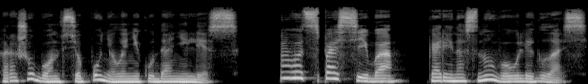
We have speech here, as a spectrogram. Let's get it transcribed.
Хорошо бы он все понял и никуда не лез. «Вот спасибо». Карина снова улеглась.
